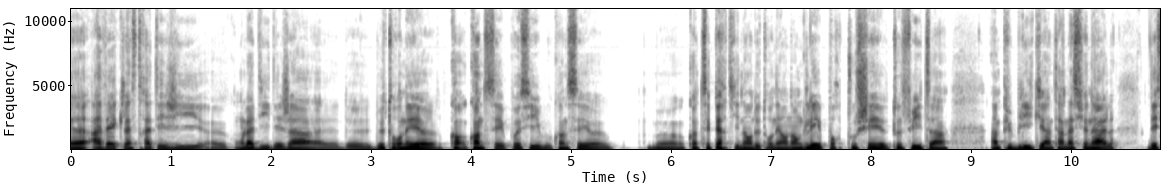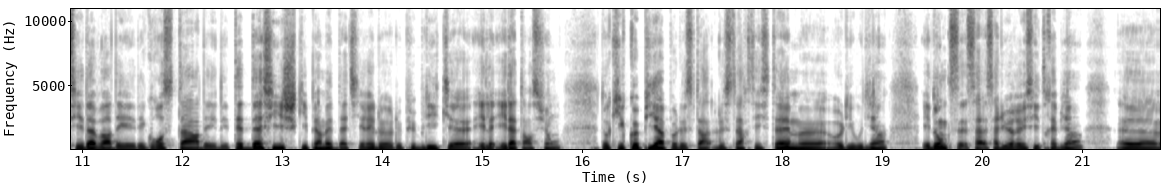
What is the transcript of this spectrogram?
Euh, avec la stratégie, euh, on l'a dit déjà, de, de tourner quand, quand c'est possible ou quand c'est quand c'est pertinent de tourner en anglais pour toucher tout de suite un, un public international, d'essayer d'avoir des, des, grosses stars, des, des têtes d'affiche qui permettent d'attirer le, le, public euh, et l'attention. Donc il copie un peu le star, le star system euh, hollywoodien. Et donc ça, ça, lui réussit très bien. Euh,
